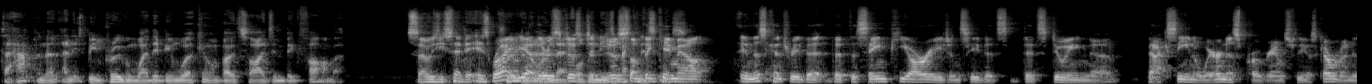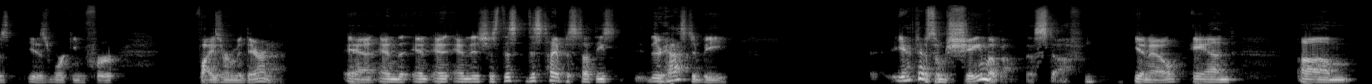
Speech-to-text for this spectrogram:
to happen, and, and it's been proven where they've been working on both sides in big pharma. So as you said, it is right. Yeah, there's just just something came out in this country that that the same PR agency that's that's doing uh, vaccine awareness programs for the U.S. government is is working for Pfizer and Moderna, and and and and it's just this this type of stuff. These there has to be you have to have some shame about this stuff, you know. And um,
